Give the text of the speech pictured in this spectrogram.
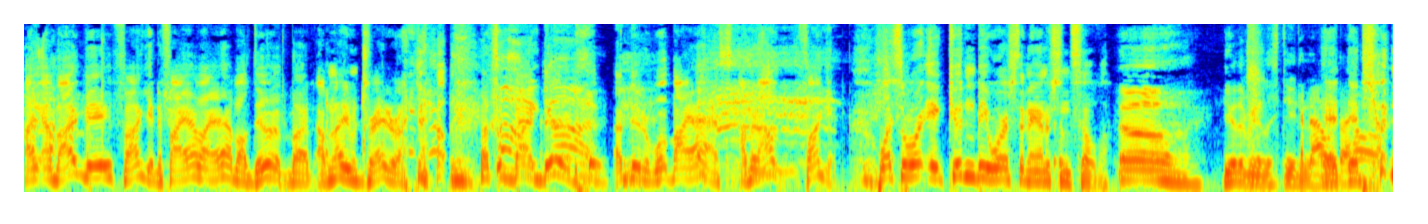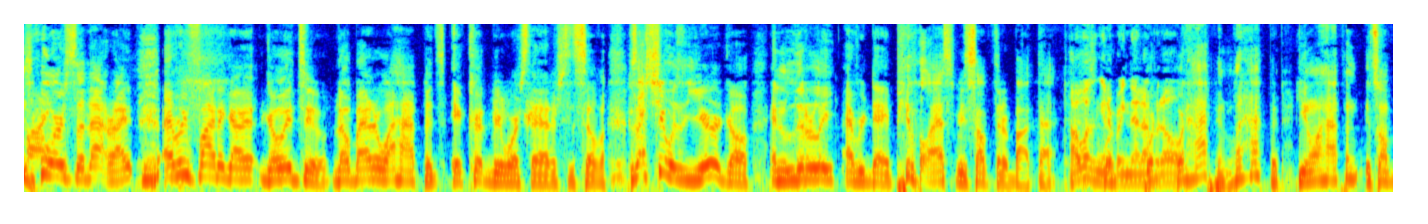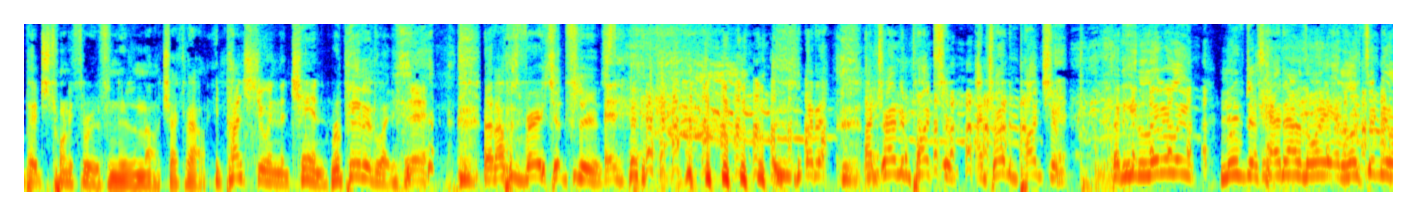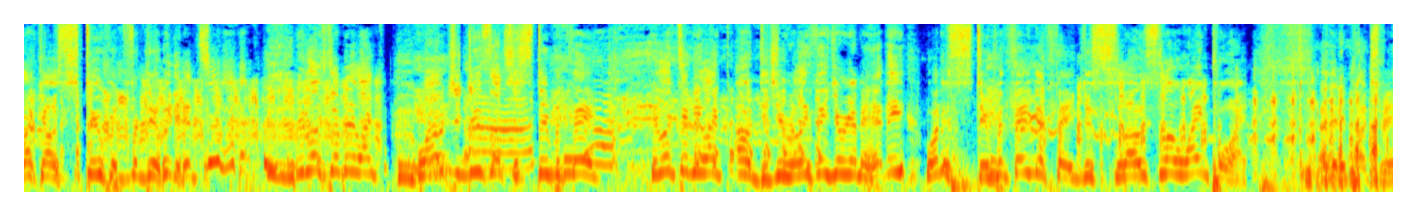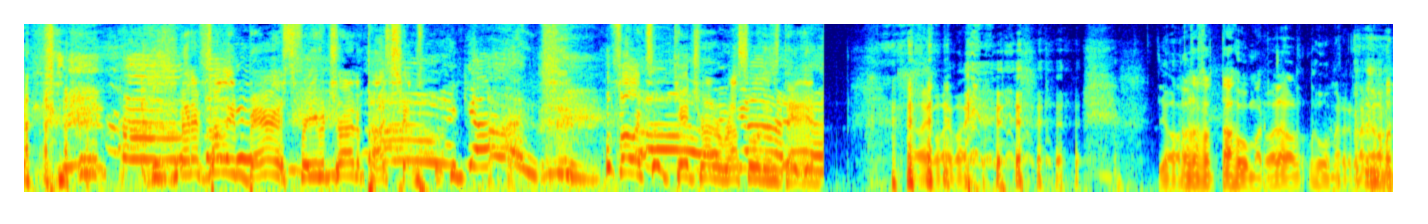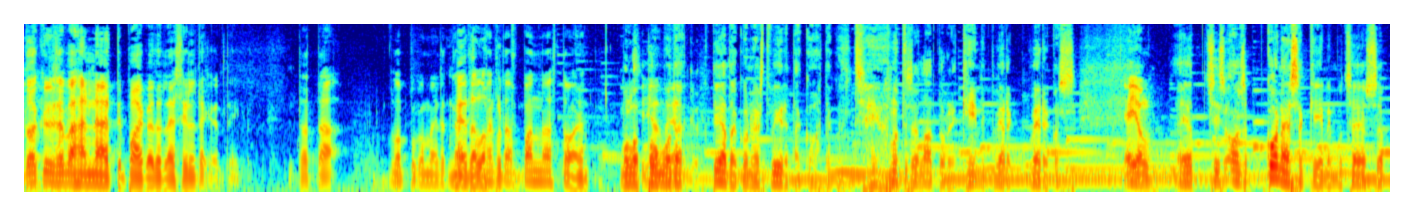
I, I might be. Fuck it. If I am, I am. I'll do it. But I'm not even training right now. That's a bad dude. That dude will whoop my ass. I mean, I'll fuck it. What's the word? It couldn't be worse than Anderson Silva. Oh, you're the realest dude. in the It, world. it shouldn't be worse than that, right? Every fight I go, go into, no matter what happens, it couldn't be worse than Anderson Silva. Because that shit was a year ago, and literally every day people ask me something about that. I wasn't gonna bring that up what- at all. What happened? What happened? You know what happened? It's on page 23 if you need to know. Check it out. He punched you in the chin. Repeatedly. Yeah. and I was very confused. and I tried to punch him. I tried to punch him. And he literally moved his head out of the way and looked at me like I was stupid for doing it. he looked at me like, why would you do such a stupid thing? He looked at me like, oh, did you really think you were going to hit me? What a stupid thing to think, you slow, slow white boy. And then he punched me. and I felt embarrassed for even trying to punch him. Oh my god! I felt like some kid trying to oh wrestle with his dad. Ai voi voi. joo. Osas ottaa huumoria. Osa huumorilla, joo. Mutta kyllä se vähän näytti paikoitelleen siltä. kun Tota, loppuko meitä? Meiltä tää- loppu- meiltä pannaan toinen. Mulla loppuu muuten jatkuu. tietokoneesta virta kohta, kun se ei ole se laturi kiinni ver- verkossa. Ei ollut. Ei ole, siis on se koneessa kiinni, mutta se ei ole se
